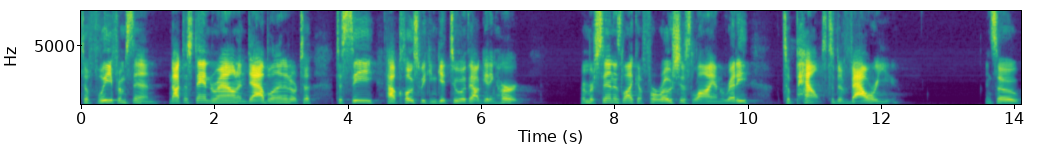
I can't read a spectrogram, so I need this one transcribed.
to flee from sin, not to stand around and dabble in it or to, to see how close we can get to it without getting hurt. Remember, sin is like a ferocious lion ready to pounce, to devour you. And so,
